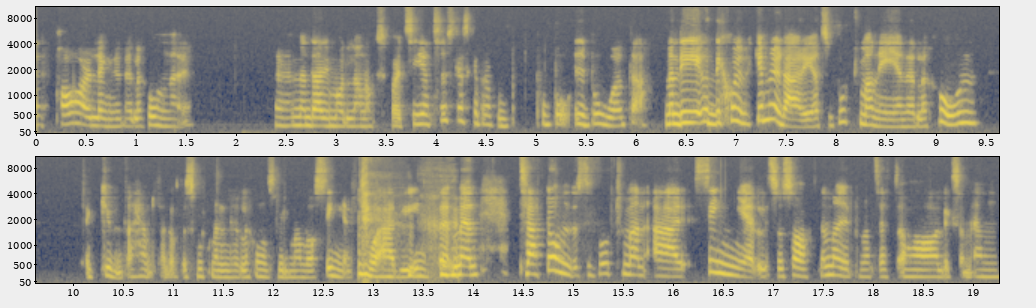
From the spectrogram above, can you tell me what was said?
ett par längre relationer. Eh, Men däremellan också varit, så jag trivs ganska bra på, på, bo- i båda. Men det, det sjuka med det där är att så fort man är i en relation Gud vad hemskt det låter. Så fort man är i en relation så vill man vara singel. för Så är det ju inte. Men tvärtom, så fort man är singel så saknar man ju på något sätt att ha liksom en,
